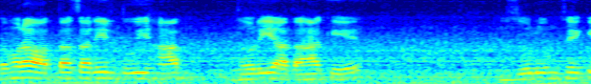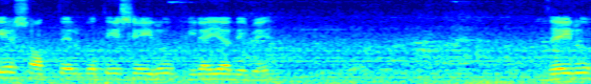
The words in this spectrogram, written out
তোমরা অত্যাচারীর দুই হাত ধরিয়া তাহাকে জুলুম থেকে সত্যের প্রতি সেই রূপ ফিরাইয়া দিবে। যেই রূপ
